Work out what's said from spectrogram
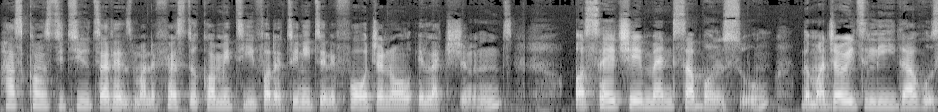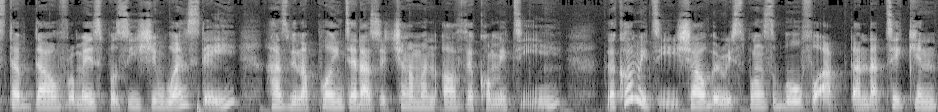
has constituted his manifesto committee for the 2024 general elections. Osei Kyei Mensah Bonsu, the majority leader who stepped down from his position Wednesday, has been appointed as the chairman of the committee. The committee shall be responsible for undertaking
